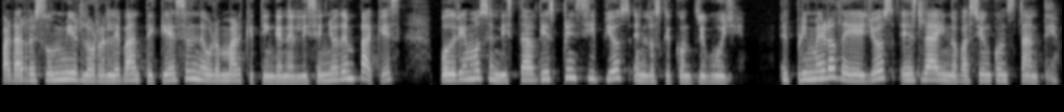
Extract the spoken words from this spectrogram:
Para resumir lo relevante que es el neuromarketing en el diseño de empaques, podríamos enlistar 10 principios en los que contribuye. El primero de ellos es la innovación constante.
